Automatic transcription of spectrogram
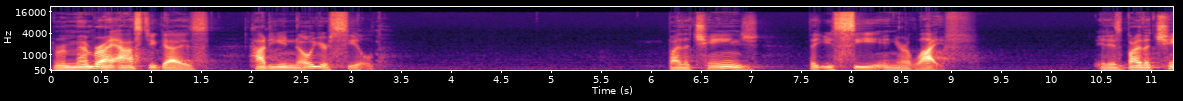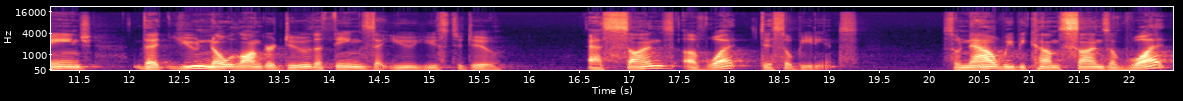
and remember i asked you guys how do you know you're sealed by the change that you see in your life. It is by the change that you no longer do the things that you used to do as sons of what? Disobedience. So now we become sons of what?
